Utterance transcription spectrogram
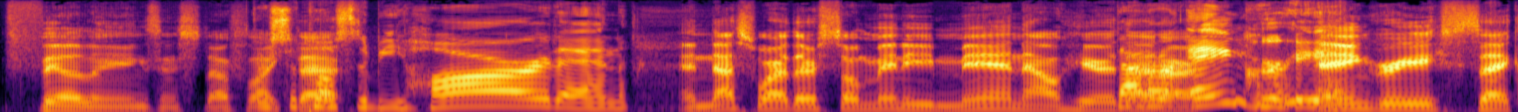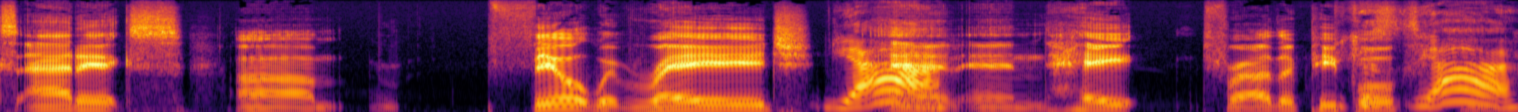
feelings and stuff they're like that. It's supposed to be hard and and that's why there's so many men out here that, that, are, angry. angry sex addicts, um, filled with rage Yeah. and, and hate for other people. because yeah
